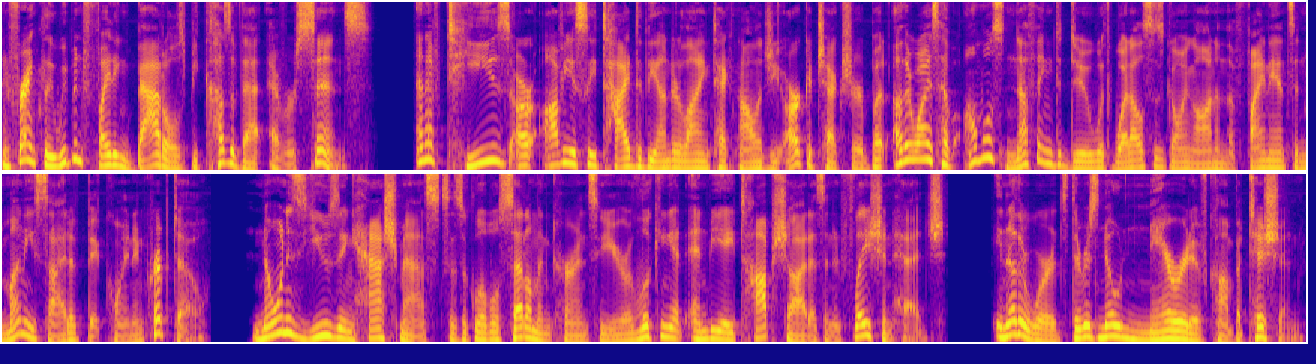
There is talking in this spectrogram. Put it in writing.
And frankly, we've been fighting battles because of that ever since. NFTs are obviously tied to the underlying technology architecture, but otherwise have almost nothing to do with what else is going on in the finance and money side of Bitcoin and crypto. No one is using Hashmasks as a global settlement currency or looking at NBA Top Shot as an inflation hedge. In other words, there is no narrative competition.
